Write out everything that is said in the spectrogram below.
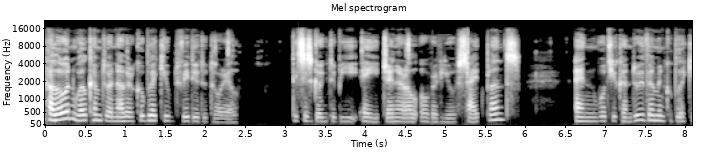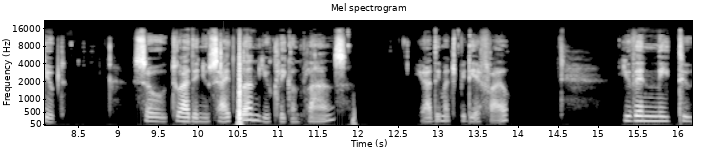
Hello and welcome to another Kubla Cubed video tutorial. This is going to be a general overview of site plans and what you can do with them in Kubla Cubed. So to add a new site plan, you click on Plans, you add image PDF file. You then need to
